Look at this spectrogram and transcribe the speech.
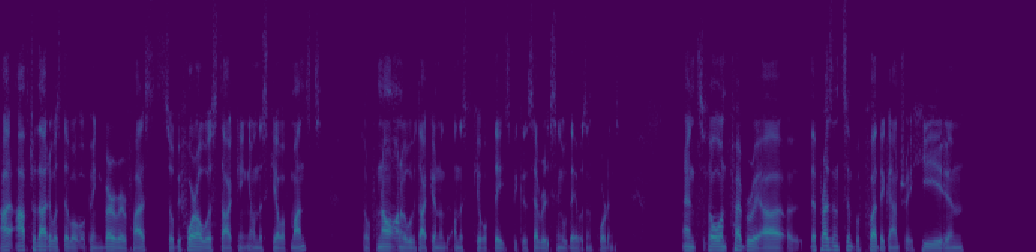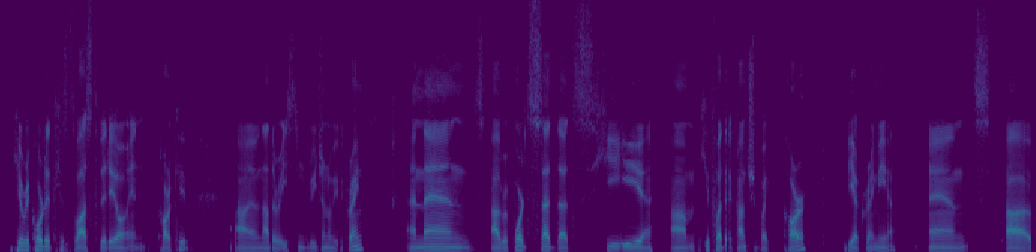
after that it was developing very very fast. So before I was talking on the scale of months, so from now on I will be talking on the, on the scale of days because every single day was important. And so in February, uh, the president simply fled the country. He um, he recorded his last video in Kharkiv, uh, another eastern region of Ukraine, and then uh, reports said that he um, he fled the country by car via Crimea, and uh,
